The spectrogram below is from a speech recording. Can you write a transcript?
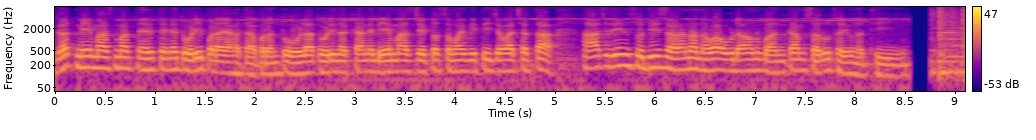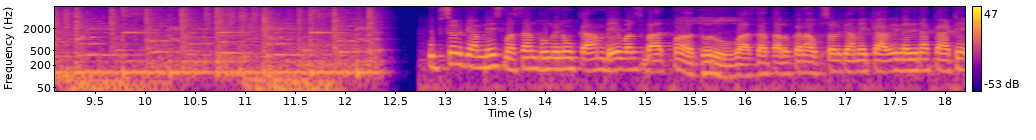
ગત મે માસમાં તેને તોડી પડાયા હતા. પરંતુ ઓરડા તોડી નખાને બે માસ જેટલો સમય વીતી જવા છતાં, આજ દિન સુધી શાળાના નવા ઓરડાઓનું બાંધકામ શરૂ થયું નથી. ઉપસળ ગામની સ્મશાન ભૂમિનું કામ બે વર્ષ બાદ પણ અધૂરું. વાંસદા તાલુકાના ઉપસળ ગામે કાવેરી નદીના કાંઠે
